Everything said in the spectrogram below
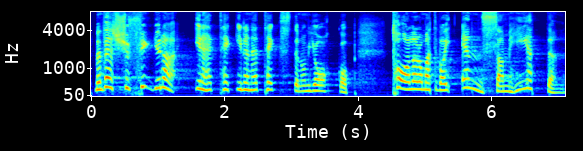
Men vers 24 i den här, i den här texten om Jakob talar om att det var i ensamheten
